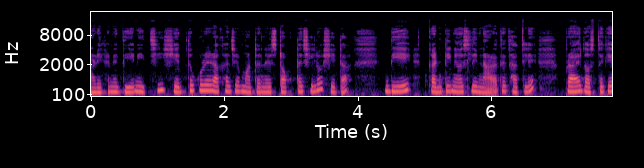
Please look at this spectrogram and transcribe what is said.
আর এখানে দিয়ে নিচ্ছি সেদ্ধ করে রাখা যে মাটনের স্টকটা ছিল সেটা, দিয়ে কন্টিনিউয়াসলি নাড়াতে থাকলে প্রায় দশ থেকে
